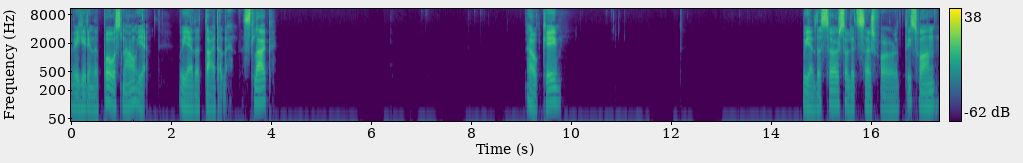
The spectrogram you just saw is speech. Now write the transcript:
we get in the post now yeah we have the title and slug. Okay. We have the search so let's search for this one.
